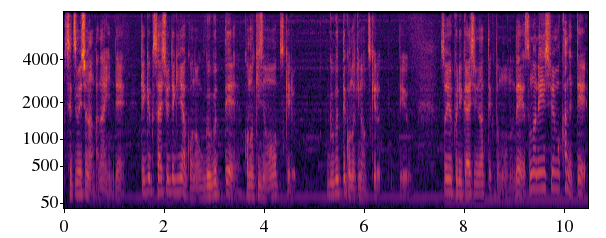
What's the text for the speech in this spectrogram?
説明書なんかないんで結局最終的にはこのググってこの機能をつける。ググってこの機能をつけるっていうそういう繰り返しになっていくと思うのでその練習も兼ねて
